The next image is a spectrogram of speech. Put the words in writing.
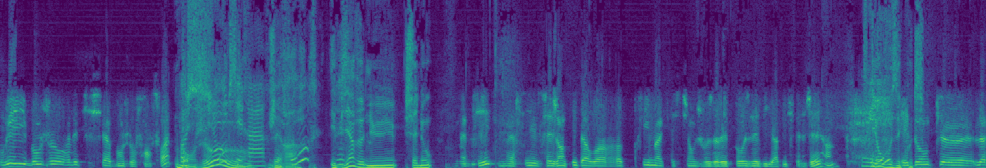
Oui, bonjour Laetitia, bonjour François. Bonjour, Gérard. Gérard. Bonjour. Et bienvenue chez nous. Merci, merci. C'est gentil d'avoir ma question que je vous avais posée via Messenger. hein. Et on vous Et écoute. donc, euh, la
